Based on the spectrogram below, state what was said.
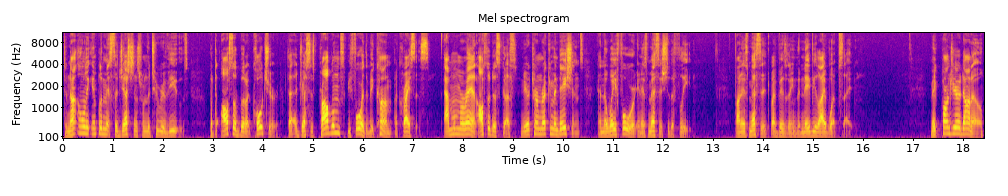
to not only implement suggestions from the two reviews, but to also build a culture that addresses problems before they become a crisis. Admiral Moran also discussed near-term recommendations and the way forward in his message to the fleet. Find his message by visiting the Navy Live website. MCPON Giordano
